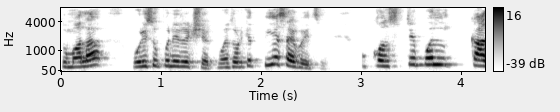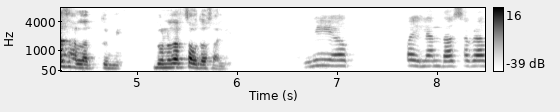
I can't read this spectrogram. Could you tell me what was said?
तुम्हाला पोलीस उपनिरीक्षक म्हणजे थोडक्यात पी एस आय व्हायचे. मग कॉन्स्टेबल का झालात तुम्ही दोन हजार चौदा साली? मी पहिल्यांदा सगळ्या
